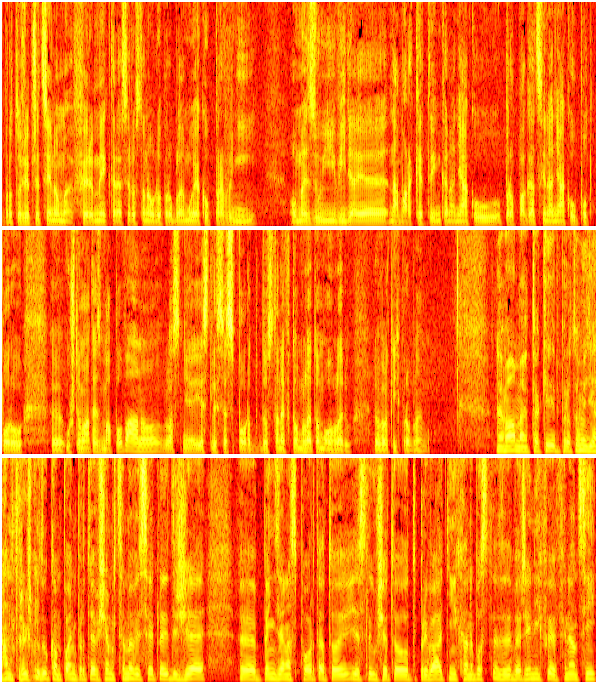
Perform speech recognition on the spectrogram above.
protože přeci jenom firmy, které se dostanou do problému jako první, omezují výdaje na marketing a na nějakou propagaci, na nějakou podporu. Eh, už to máte zmapováno vlastně, jestli se sport dostane v tomhletom ohledu do velkých problémů? Nemáme, taky proto mi dělám trošku tu kampaň, protože všem chceme vysvětlit, že e, peníze na sport, a to jestli už je to od privátních anebo veřejných financí,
